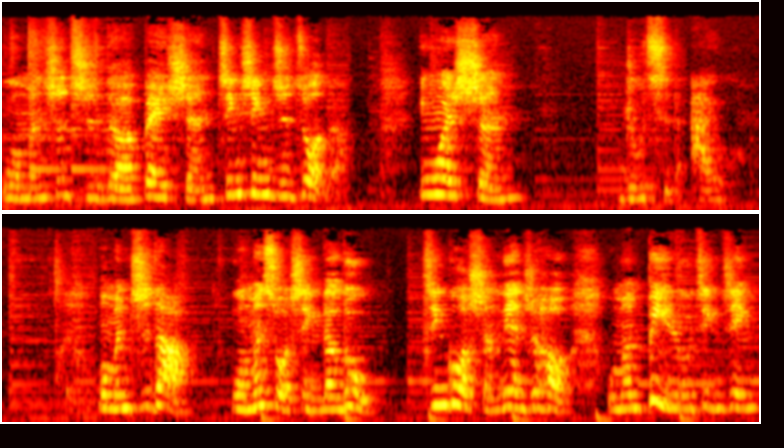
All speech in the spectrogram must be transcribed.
我们是值得被神精心制作的，因为神如此的爱我。我们知道我们所行的路，经过神炼之后，我们必如金金。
